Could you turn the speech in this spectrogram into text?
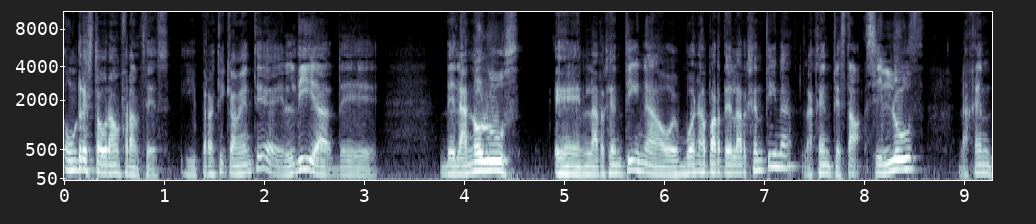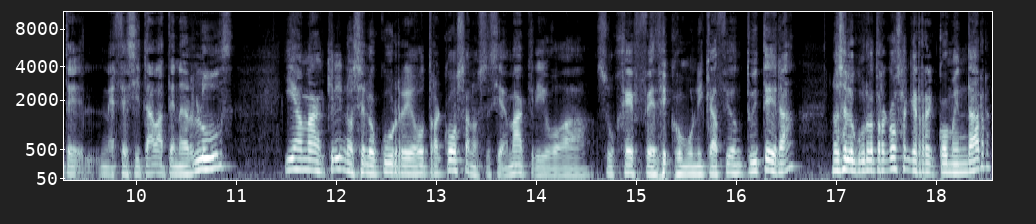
un restaurante francés. Y prácticamente el día de, de la no luz en la Argentina o en buena parte de la Argentina, la gente estaba sin luz, la gente necesitaba tener luz y a Macri no se le ocurre otra cosa, no sé si a Macri o a su jefe de comunicación tuitera, no se le ocurre otra cosa que recomendar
